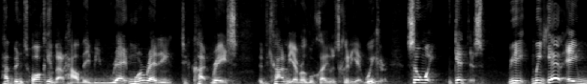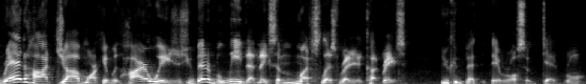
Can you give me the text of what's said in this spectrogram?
have been talking about how they'd be re- more ready to cut rates if the economy ever looked like it was going to get weaker. So wait, get this. We, we get a red hot job market with higher wages. You better believe that makes them much less ready to cut rates. You can bet that they were also dead wrong.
